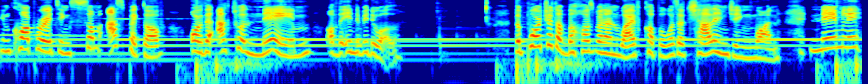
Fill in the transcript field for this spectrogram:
incorporating some aspect of or the actual name of the individual. The portrait of the husband and wife couple was a challenging one, namely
